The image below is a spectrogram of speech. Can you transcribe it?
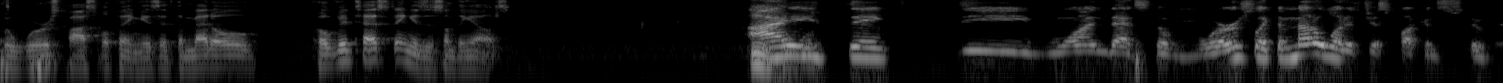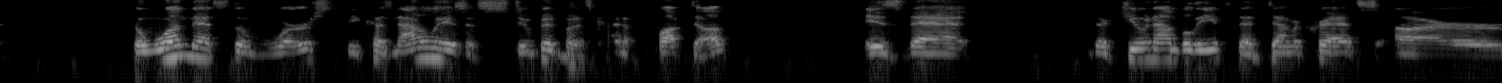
the worst possible thing? Is it the metal COVID testing? Is it something else? I think the one that's the worst, like the metal one, is just fucking stupid. The one that's the worst because not only is it stupid, but it's kind of fucked up, is that the QAnon belief that Democrats are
